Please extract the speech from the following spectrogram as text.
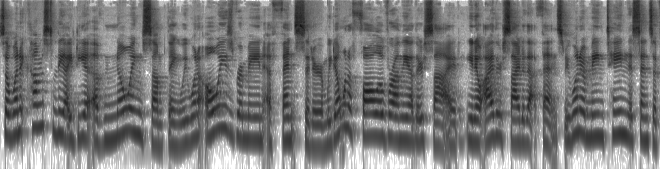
So, when it comes to the idea of knowing something, we want to always remain a fence sitter and we don't want to fall over on the other side, you know, either side of that fence. We want to maintain this sense of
